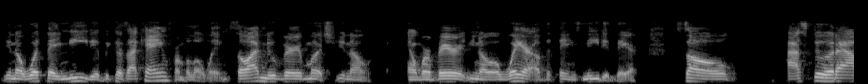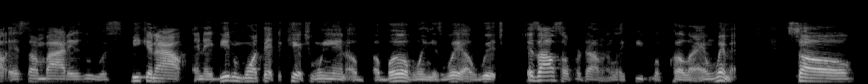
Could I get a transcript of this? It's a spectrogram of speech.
you know, what they needed because I came from below wing. So I knew very much, you know, and we're very, you know, aware of the things needed there. So I stood out as somebody who was speaking out and they didn't want that to catch wind of, above wing as well, which is also predominantly people of color and women. So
